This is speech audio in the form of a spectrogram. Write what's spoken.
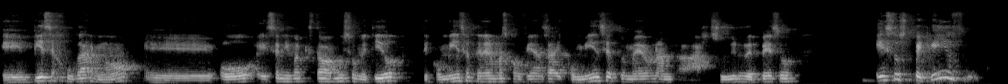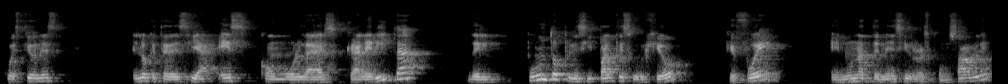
eh, empiece a jugar, ¿no? Eh, o ese animal que estaba muy sometido te comienza a tener más confianza y comience a, tomar una, a subir de peso. Esos pequeños cuestiones, es lo que te decía, es como la escalerita del punto principal que surgió, que fue en una tenencia irresponsable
